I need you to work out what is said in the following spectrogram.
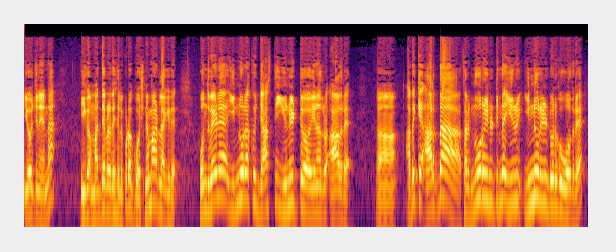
ಯೋಜನೆಯನ್ನು ಈಗ ಮಧ್ಯಪ್ರದೇಶದಲ್ಲಿ ಕೂಡ ಘೋಷಣೆ ಮಾಡಲಾಗಿದೆ. ಒಂದು ವೇಳೆ ಇನ್ನೂರಕ್ಕೂ ಜಾಸ್ತಿ ಯೂನಿಟ್ ಏನಾದರೂ ಆದರೆ ಅದಕ್ಕೆ ಅರ್ಧ ಸಾರಿ ನೂರು ಯೂನಿಟಿಂದ ಇನ್ನು- ಇನ್ನೂರು ಯೂನಿಟ್ವರೆಗೂ ಹೋದರೆ,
